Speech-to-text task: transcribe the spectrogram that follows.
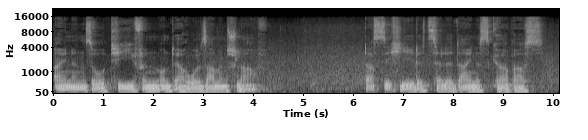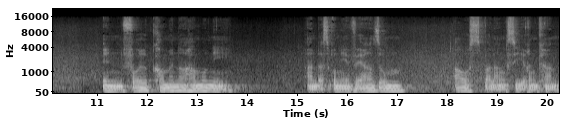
Einen so tiefen und erholsamen Schlaf dass sich jede Zelle deines Körpers in vollkommener Harmonie an das Universum ausbalancieren kann.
